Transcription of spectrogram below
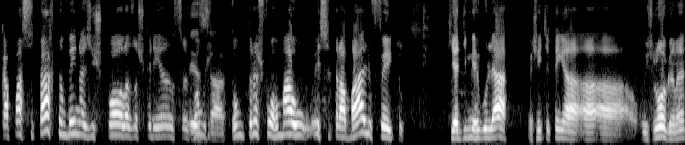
capacitar também nas escolas as crianças, vamos, vamos, transformar o, esse trabalho feito, que é de mergulhar, a gente tem a, a, a, o slogan, né?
